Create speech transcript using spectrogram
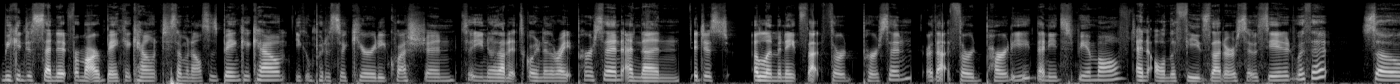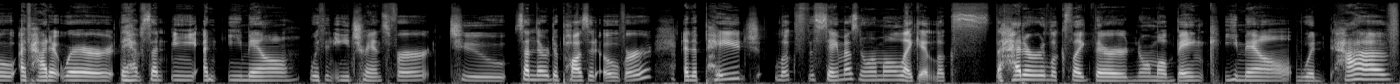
we can just send it from our bank account to someone else's bank account. You can put a security question so you know that it's going to the right person, and then it just eliminates that third person or that third party that needs to be involved and all the fees that are associated with it. So I've had it where they have sent me an email with an e transfer to send their deposit over, and the page looks the same as normal. Like it looks, the header looks like their normal bank email would have.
